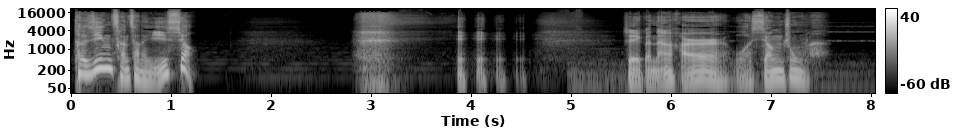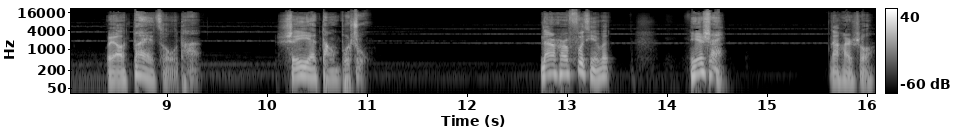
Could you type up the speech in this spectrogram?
他阴惨惨的一笑，嘿嘿嘿嘿，这个男孩我相中了，我要带走他，谁也挡不住。男孩父亲问：“你是谁？”男孩说：“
